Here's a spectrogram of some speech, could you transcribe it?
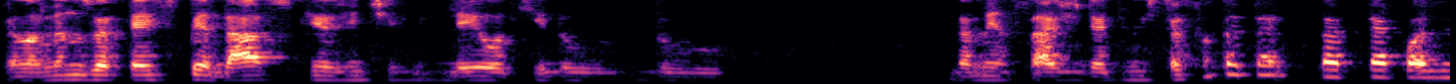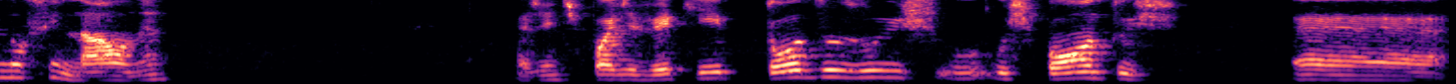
pelo menos até esse pedaço que a gente leu aqui do, do da mensagem de administração, está tá, tá, tá quase no final, né? A gente pode ver que todos os, os pontos é,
